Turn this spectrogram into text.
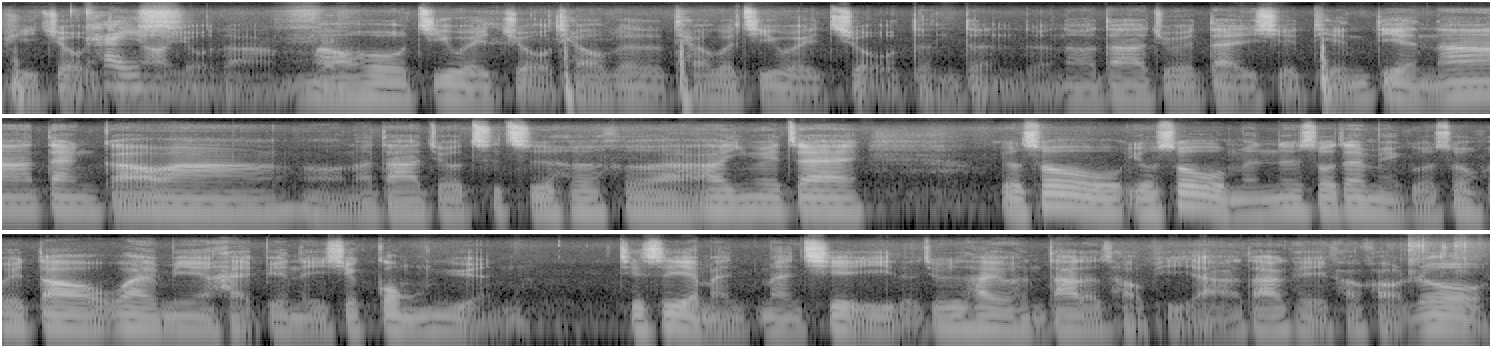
啤酒一定要有的，然后鸡尾酒调个调个鸡尾酒等等的，然后大家就会带一些甜点啊、蛋糕啊，哦，那大家就吃吃喝喝啊啊！因为在有时候有时候我们那时候在美国的时候会到外面海边的一些公园，其实也蛮蛮惬意的，就是它有很大的草皮啊，大家可以烤烤肉。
